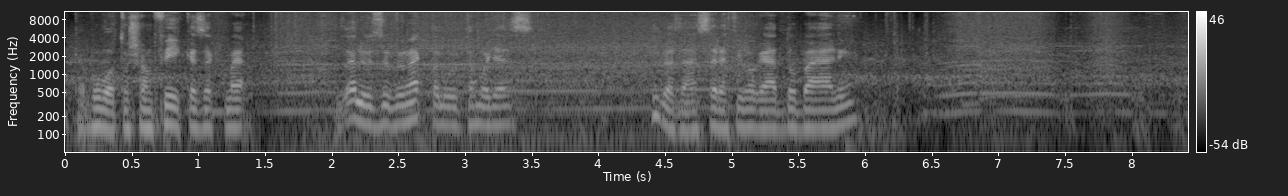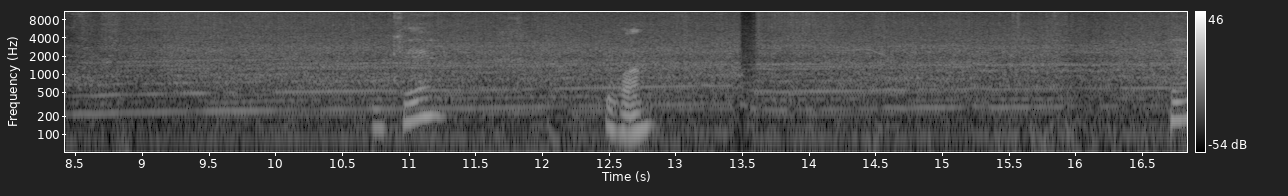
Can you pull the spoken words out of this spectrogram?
Inkább óvatosan fékezek, mert az előzőből megtanultam, hogy ez igazán szereti magát dobálni. Oké. Okay. Hova? Okay.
